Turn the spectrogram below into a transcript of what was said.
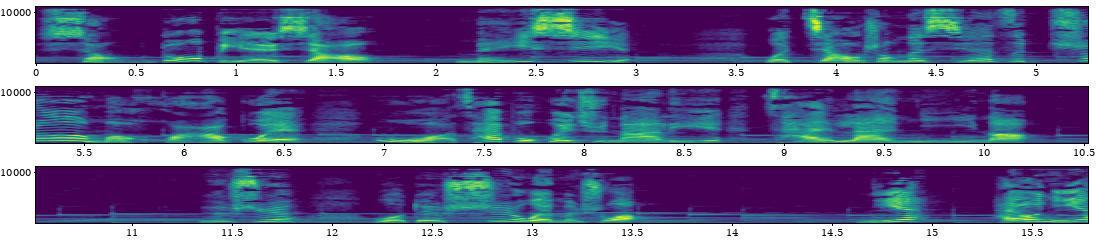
想都别想，没戏。我脚上的鞋子这么华贵，我才不会去那里踩烂泥呢。于是我对侍卫们说：“你还有你，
